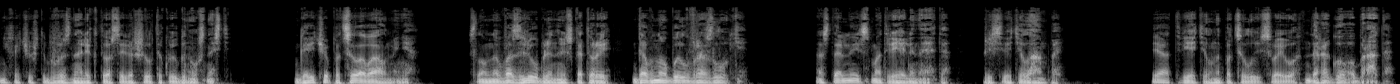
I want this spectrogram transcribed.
не хочу, чтобы вы знали, кто совершил такую гнусность, горячо поцеловал меня, словно возлюбленную, с которой давно был в разлуке. Остальные смотрели на это при свете лампы. Я ответил на поцелуй своего дорогого брата.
